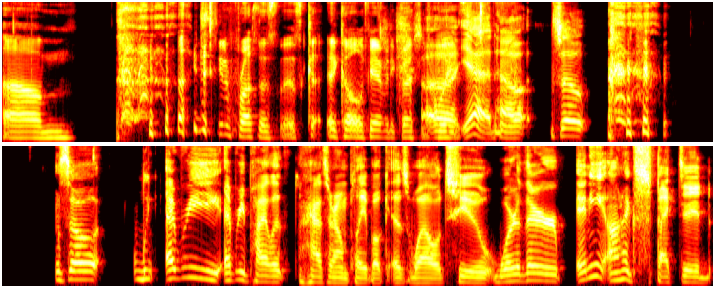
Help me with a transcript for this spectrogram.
Um I just need to process this. Cole, if you have any questions, Uh, please. yeah, no. So, so we, every every pilot has their own playbook as well. Too. Were there any unexpected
